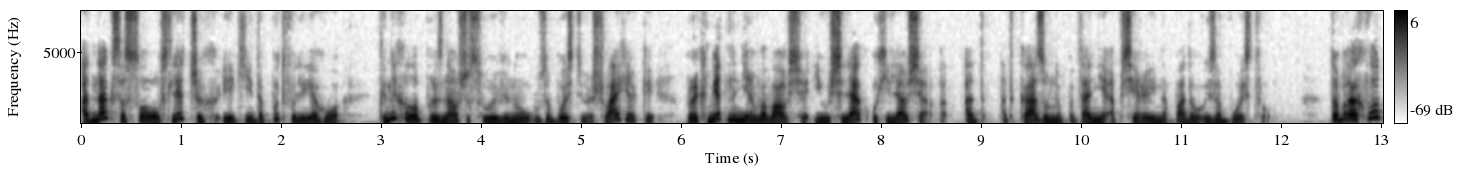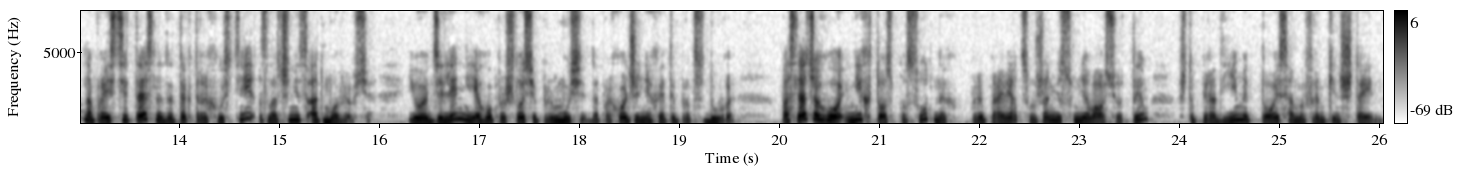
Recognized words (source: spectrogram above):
Аднак са словаў следчых, якія дапытвалі яго, Кныхала, прызнаўшы сваю віну ў забойстве швагеркі, прыкметна нерваваўся і ўсяляк ухіляўся ад адказаў на пытанні аб серыі нападаў і забойстваў. Добраахвотна прайсці тэст на дэтэктары хлусні злачынец адмовіўся, і ў аддзяленні яго прыйшлося прымусіць да праходжання гэтай працэдуры. Пасля чаго ніхто з прысутных пры праверцы ўжо не сумняваўся ў тым, што перад імі той самы Фрэнкенштейн.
